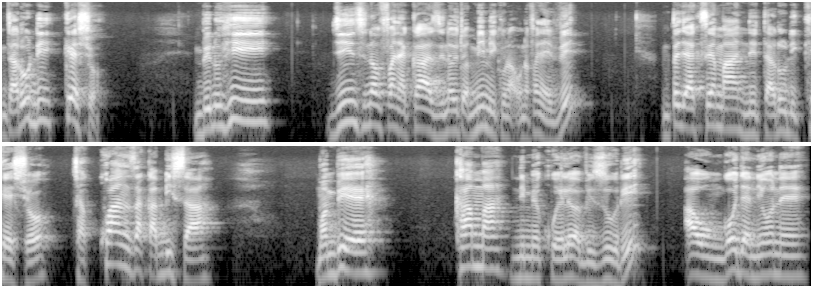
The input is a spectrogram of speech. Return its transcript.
Nitarudi kesho. Mbinu hii jinsi inavyofanya kazi inayoitwa mimi unafanya hivi mteja akisema nitarudi kesho. Cha kwanza kabisa mwambie kama nimekuelewa vizuri au ngoja nione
